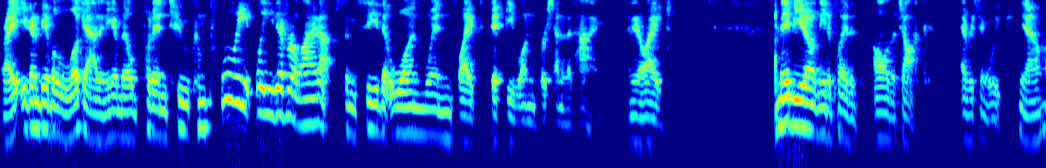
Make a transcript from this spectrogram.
right? You're going to be able to look at it and you're going to be able to put in two completely different lineups and see that one wins like 51% of the time. And you're like, maybe you don't need to play the, all the chalk every single week, you know,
